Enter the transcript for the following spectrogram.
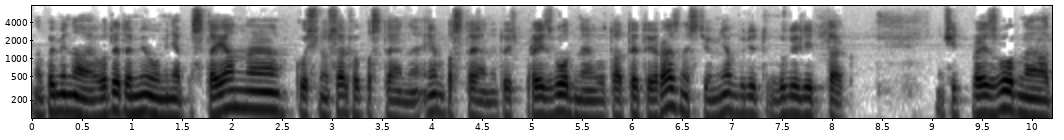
Напоминаю, вот это μ у меня постоянная, косинус альфа постоянная, m постоянная. То есть производная вот от этой разности у меня будет выглядеть так. Значит, производная от,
